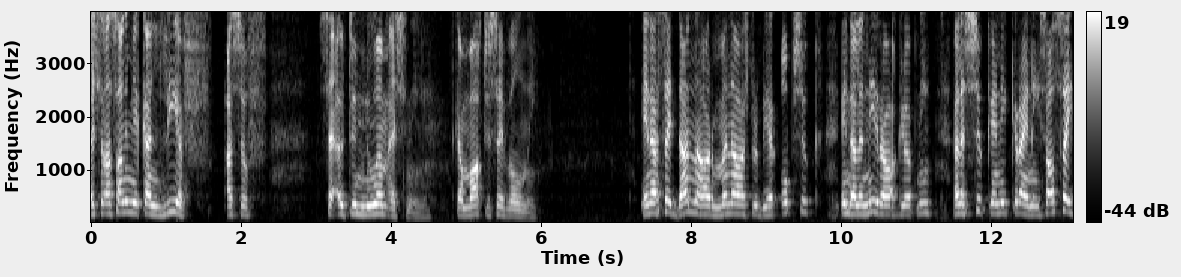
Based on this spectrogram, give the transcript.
Israel sal nie meer kan leef asof sy autonoom is nie. Dit kan maak soos sy wil nie. En as sy dan haar minnaars probeer opsoek en hulle nie raakloop nie, hulle soek en nie kry nie, sal sy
